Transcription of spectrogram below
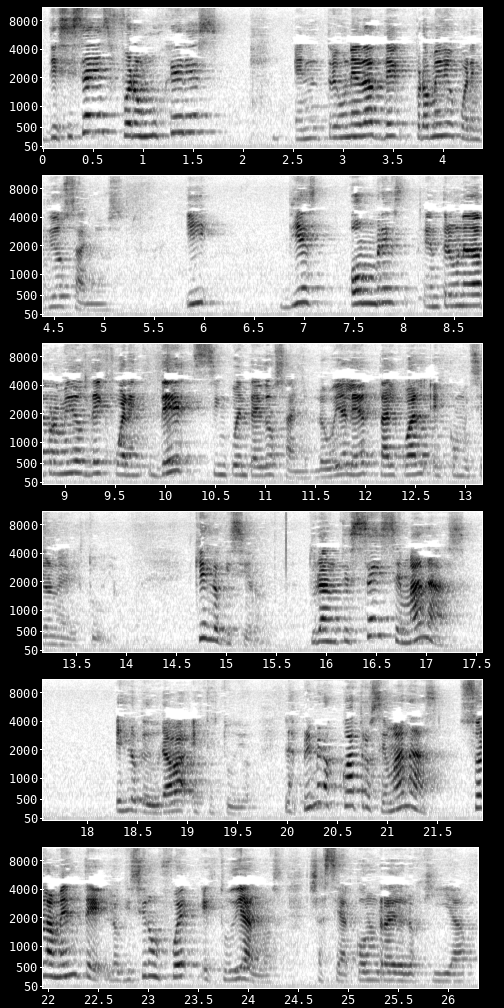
16 fueron mujeres entre una edad de promedio 42 años y 10 hombres entre una edad promedio de, 52 años. Lo voy a leer tal cual es como hicieron el estudio. ¿Qué es lo que hicieron? Durante seis semanas es lo que duraba este estudio. Las primeras cuatro semanas solamente lo que hicieron fue estudiarlos, ya sea con radiología,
